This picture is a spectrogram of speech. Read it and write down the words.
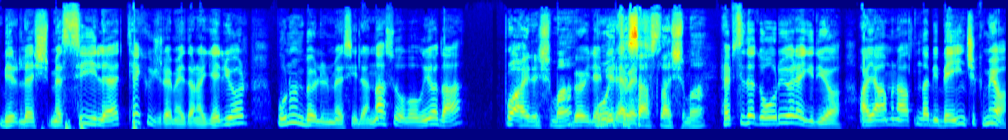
birleşmesiyle tek hücre meydana geliyor. Bunun bölünmesiyle nasıl oluyor da Bu ayrışma, Böyle bu bir- evet. ihtisaslaşma. hepsi de doğru yöne gidiyor. Ayağımın altında bir beyin çıkmıyor.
